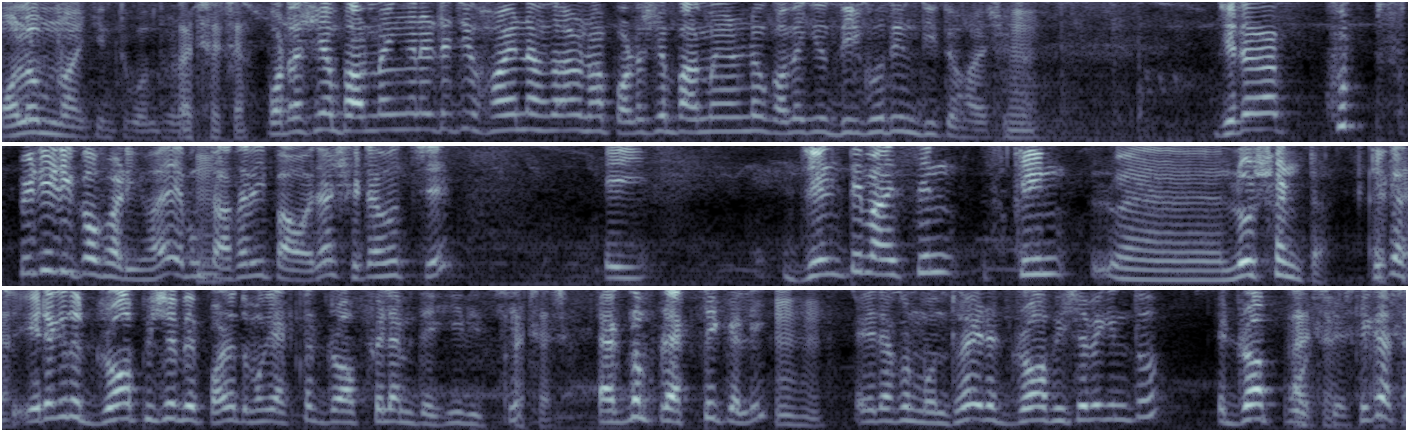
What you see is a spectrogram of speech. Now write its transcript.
মলম নয় কিন্তু বন্ধু আচ্ছা আচ্ছা। পটাশিয়াম পারম্যাঙ্গানেটে যে হয় না তাও না পটাশিয়াম পারম্যাঙ্গানেটও কমে কিন্তু দীর্ঘদিন দিতে হয় সেটা। যেটা খুব স্পিডি রিকভারি হয় এবং তাড়াতাড়ি পাওয়া যায় সেটা হচ্ছে এই জেন্টিমাইসিন স্ক্রিন লোশনটা ঠিক আচ্ছা। আছে? এটা কিন্তু ড্রপ হিসেবে পড়ে তোমাকে একটা ড্রপ ফেলে আমি দেখিয়ে দিচ্ছি। আচ্ছা, আচ্ছা। একদম প্র্যাকটিক্যালি এই দেখুন বন্ধুরা এটা ড্রপ হিসেবে কিন্তু ড্রপ পড়ছে ঠিক আছে।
